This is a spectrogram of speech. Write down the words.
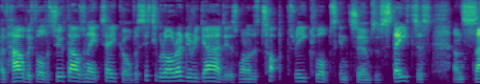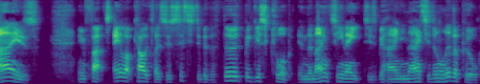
of how before the 2008 takeover, City were already regarded as one of the top three clubs in terms of status and size. In fact, Aylott calculates City to be the third biggest club in the 1980s behind United and Liverpool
